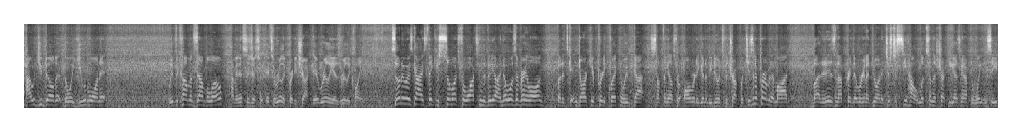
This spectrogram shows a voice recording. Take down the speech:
How would you build it the way you would want it? Leave the comments down below. I mean, this is just, it's a really pretty truck. It really is really clean. So anyways, guys, thank you so much for watching the video. I know it wasn't very long, but it's getting dark here pretty quick, and we've got something else we're already gonna be doing to the truck, which isn't a permanent mod, but it is an upgrade that we're gonna do on it just to see how it looks on this truck. You guys are gonna have to wait and see.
